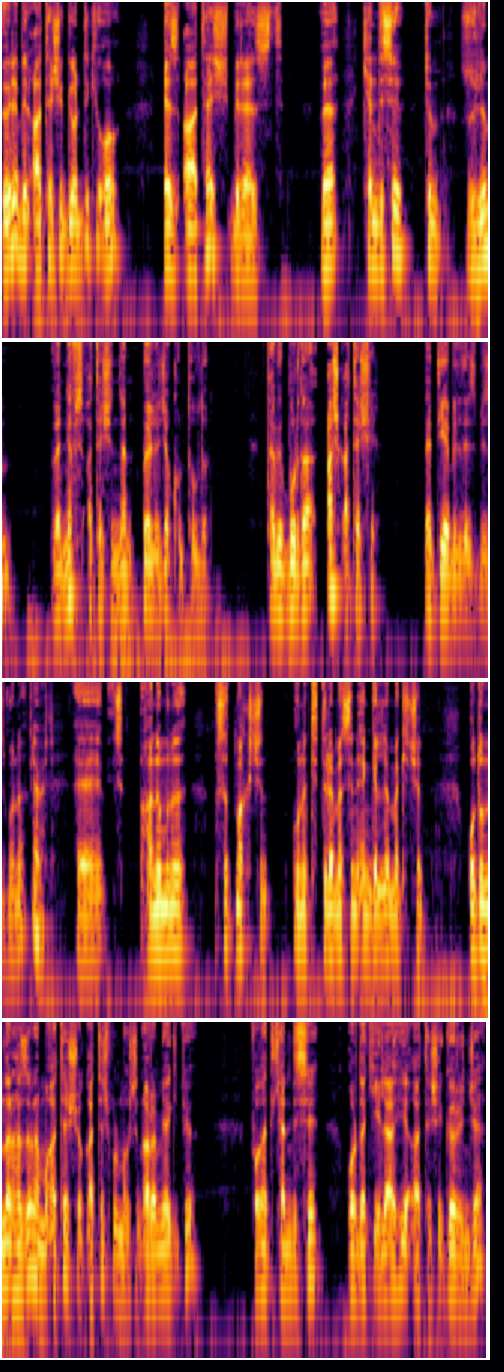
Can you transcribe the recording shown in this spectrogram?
öyle bir ateşi gördü ki o ez ateş birest ve kendisi tüm zulüm ve nefs ateşinden böylece kurtuldu. Tabi burada aşk ateşi de diyebiliriz biz buna Evet. e, hanımını ısıtmak için, onu titremesini engellemek için odunlar hazır ama ateş yok. Ateş bulmak için aramaya gidiyor. Fakat kendisi oradaki ilahi ateşi görünce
